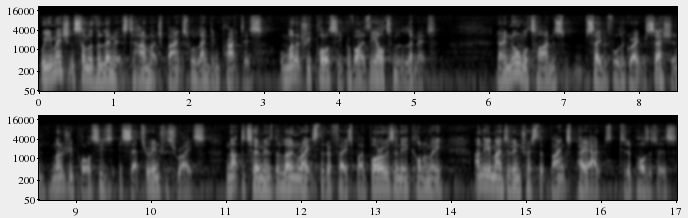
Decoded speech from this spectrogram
Well, you mentioned some of the limits to how much banks will lend in practice. Well, monetary policy provides the ultimate limit. Now, in normal times, say before the Great Recession, monetary policy is set through interest rates, and that determines the loan rates that are faced by borrowers in the economy and the amount of interest that banks pay out to depositors.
